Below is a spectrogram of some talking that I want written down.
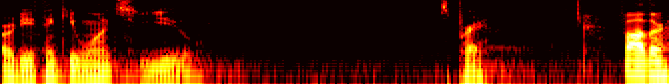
or do you think He wants you? Let's pray. Father,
